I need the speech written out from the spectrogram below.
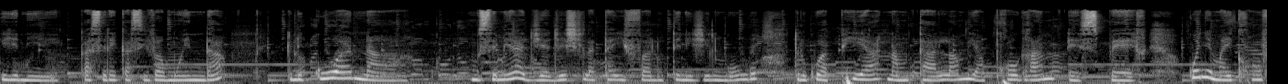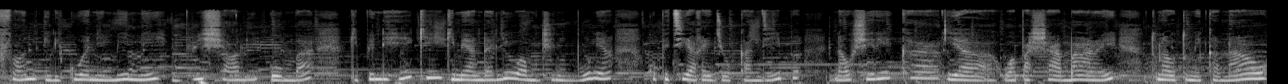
hii ni Kasireka Siva Mwenda. Tulikuwa na msemeaji ya jeshi la taifa Luteni Jil Ngongo. Tulikuwa pia na mtaalamu ya program Esper. Kwenye microphone ilikuwa ni mimi Bi Charli Omba. Kipindi hiki kimeandaliwa mjini Bunia kupitia Radio Kandip na ushirika ya wapasha habari tunaotumika nao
